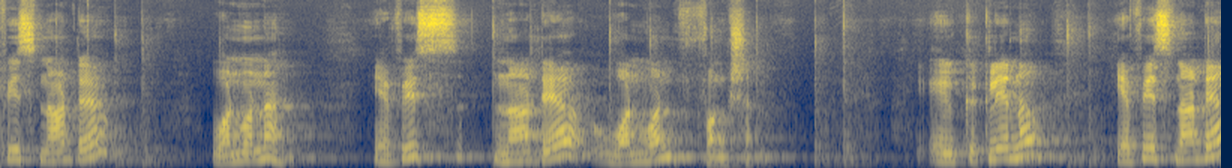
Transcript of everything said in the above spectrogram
f is not a 1 1 f is not a 1 1 function. You c- clear now? f is not a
